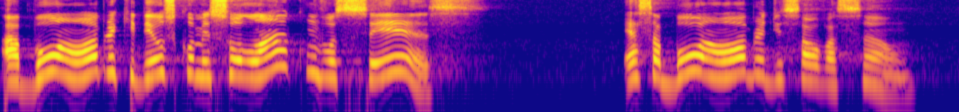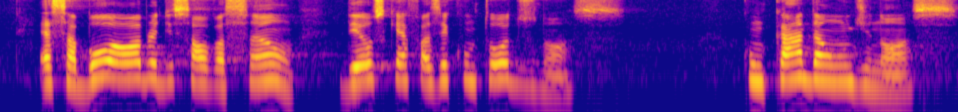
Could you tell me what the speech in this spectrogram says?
a boa obra que Deus começou lá com vocês, essa boa obra de salvação, essa boa obra de salvação, Deus quer fazer com todos nós, com cada um de nós.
